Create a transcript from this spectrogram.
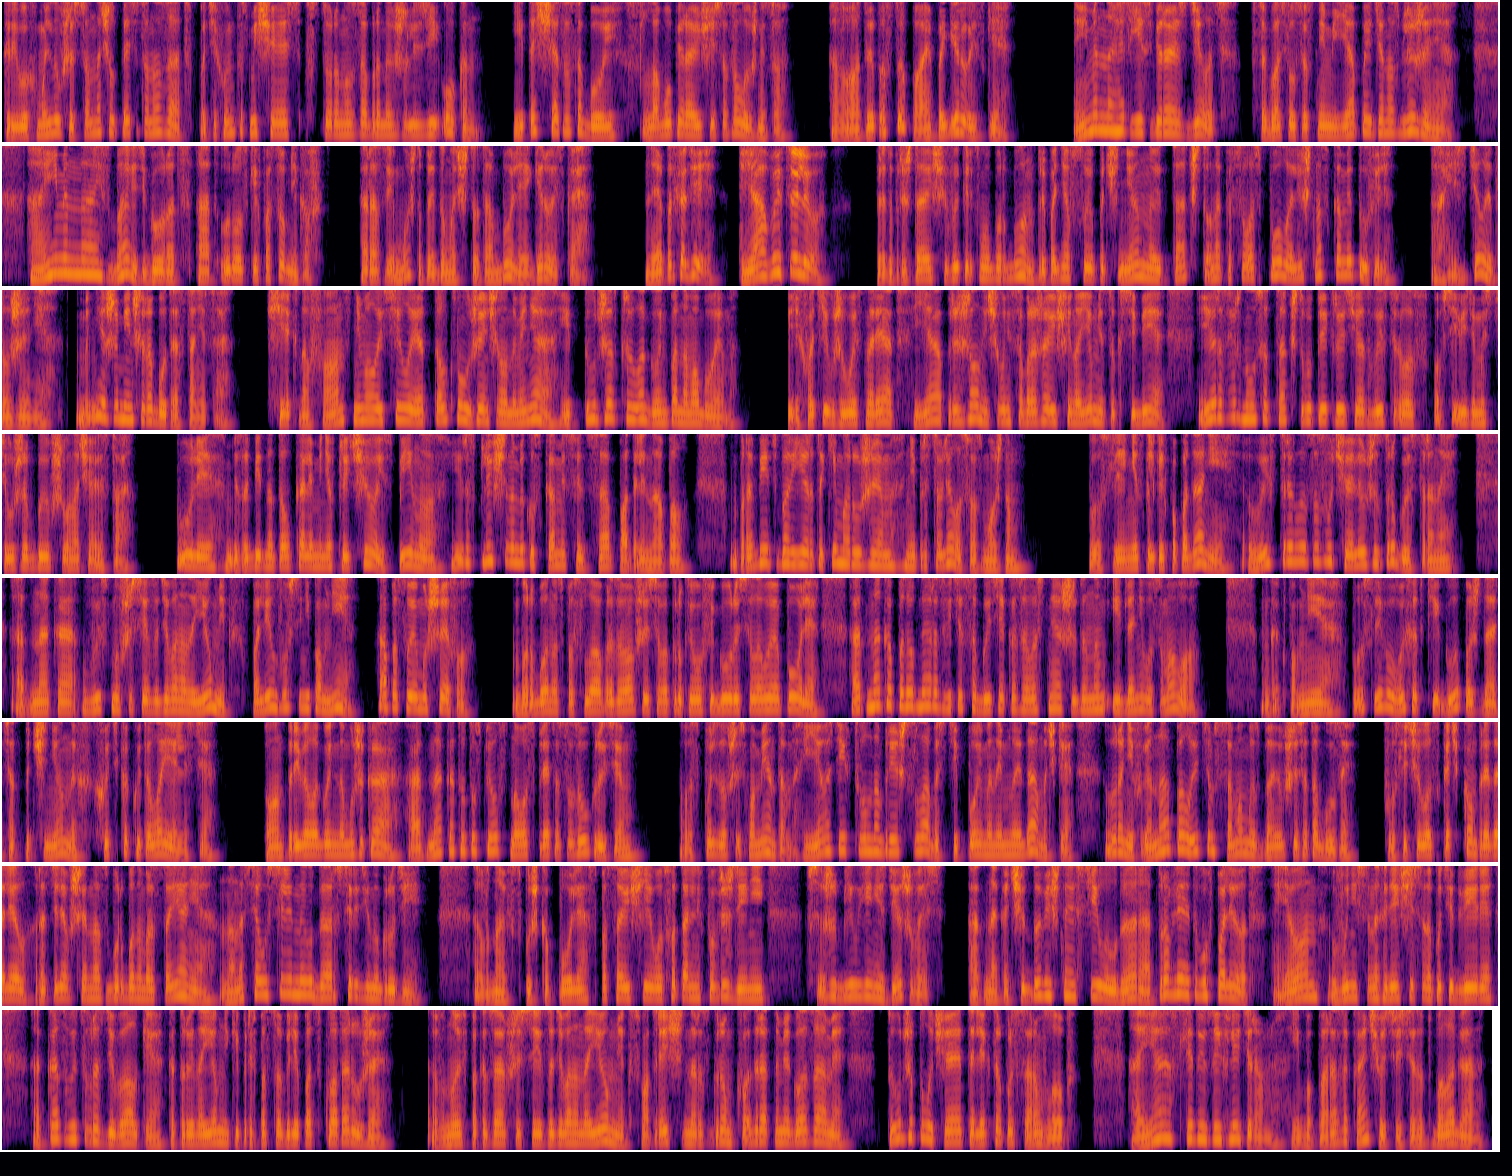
Криво ухмыльнувшись, он начал пятиться назад, потихоньку смещаясь в сторону забранных жалюзи окон и таща за собой слабо упирающуюся заложницу. «Вот и поступай по-геройски». «Именно это я собираюсь делать», — согласился с ним я, пойдя на сближение. «А именно избавить город от уродских пособников. Разве можно придумать что-то более геройское?» «Не подходи! Я выстрелю!» Предупреждающе выкрикнул Бурбон, приподняв свою подчиненную так, что она касалась пола лишь носками туфель. «Ай, сделай одолжение. Мне же меньше работы останется». Хекнофан с немалой силой оттолкнул женщину на меня и тут же открыл огонь по нам обоим. Перехватив живой снаряд, я прижал ничего не соображающую наемницу к себе и развернулся так, чтобы прикрыть ее от выстрелов, по всей видимости, уже бывшего начальства. Пули безобидно толкали меня в плечо и спину, и расплющенными кусками свинца падали на пол. Пробить барьер таким оружием не представлялось возможным. После нескольких попаданий выстрелы зазвучали уже с другой стороны. Однако выснувшийся из-за дивана наемник палил вовсе не по мне, а по своему шефу. Бурбона спасло образовавшееся вокруг его фигуры силовое поле, однако подобное развитие событий оказалось неожиданным и для него самого. Как по мне, после его выходки глупо ждать от подчиненных хоть какой-то лояльности. Он привел огонь на мужика, однако тот успел снова спрятаться за укрытием. Воспользовавшись моментом, я воздействовал на брешь слабости пойманной мной дамочки, уронив её на пол и тем самым избавившись от обузы. После чего скачком преодолел разделявшее нас с Бурбоном расстояние, нанося усиленный удар в середину груди. Вновь вспышка поля, спасающая его от фатальных повреждений. Всё же бил я не сдерживаясь. Однако чудовищная сила удара отправляет его в полет, и он, вынеся находящийся на пути двери, оказывается в раздевалке, которую наемники приспособили под склад оружия. Вновь показавшийся из-за дивана наемник, смотрящий на разгром квадратными глазами, тут же получает электропульсаром в лоб. А я следую за их лидером, ибо пора заканчивать весь этот балаган.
